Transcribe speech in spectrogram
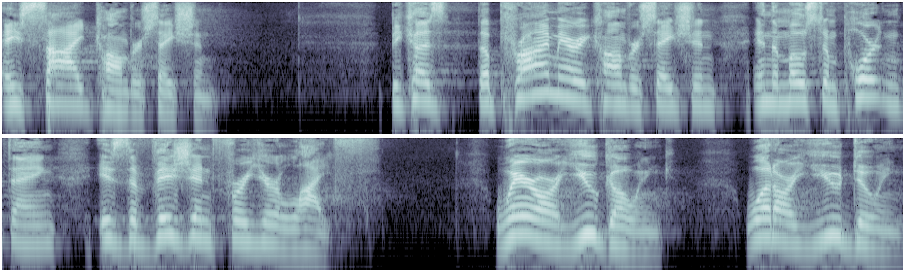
a side conversation. Because the primary conversation and the most important thing is the vision for your life. Where are you going? What are you doing?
